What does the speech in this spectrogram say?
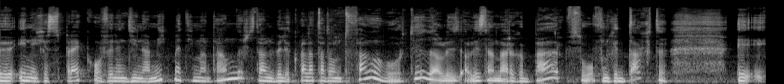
uh, in een gesprek of in een dynamiek met iemand anders, dan wil ik wel dat dat ontvangen wordt. Hè. Al, is, al is dat maar een gebaar of, zo, of een gedachte. Eh,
